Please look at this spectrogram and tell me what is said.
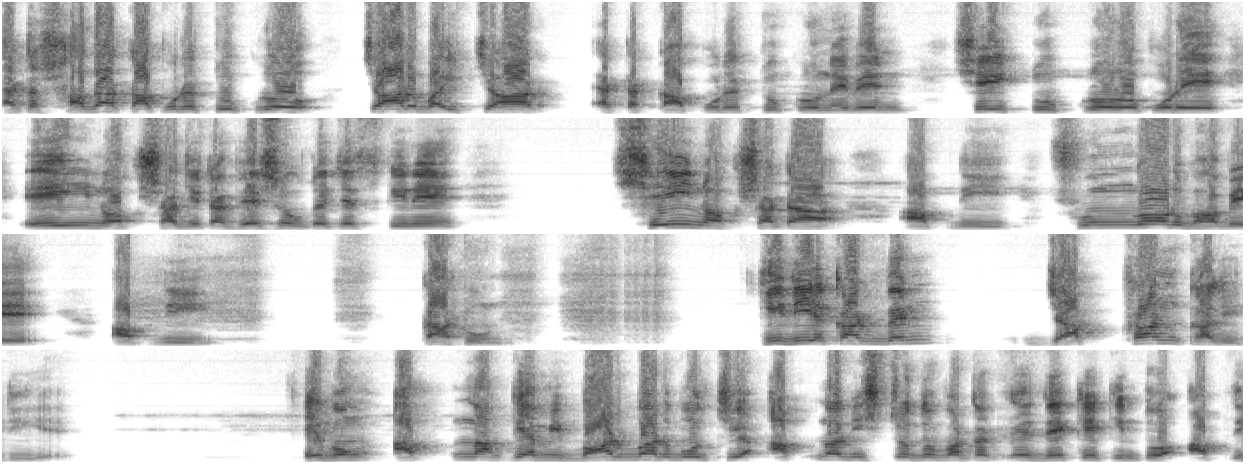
একটা সাদা কাপড়ের টুকরো, চার বাই চার একটা কাপড়ের টুকরো নেবেন। সেই টুকরোর ওপরে এই নকশা যেটা ভেসে উঠেছে স্ক্রিনে সেই নকশাটা আপনি সুন্দরভাবে আপনি কাটুন। কি দিয়ে কাটবেন? জাফরান কালি দিয়ে। এবং আপনাকে আমি বারবার বলছি, আপনার ইষ্ট দেবতাকে দেখে কিন্তু আপনি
